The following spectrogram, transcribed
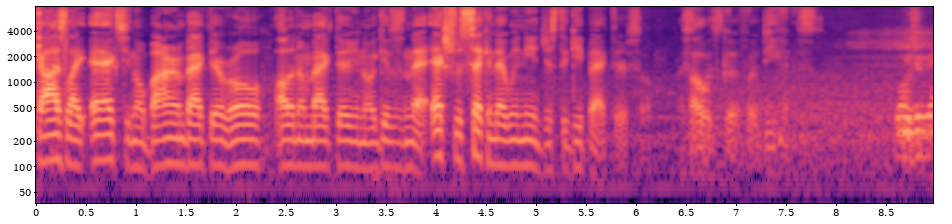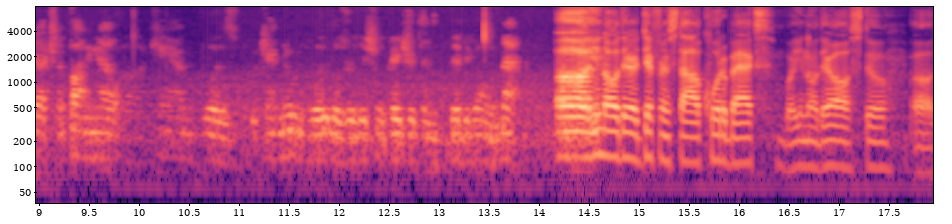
guys like X, you know, Byron back there, Rowe, all of them back there. You know, it gives us that extra second that we need just to get back there. So that's always good for defense. What was your reaction to finding out uh, Cam was Cam Newton was was released from the Patriots and they'd be going with Mac? Uh, you know, they're different style quarterbacks, but you know, they're all still uh,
